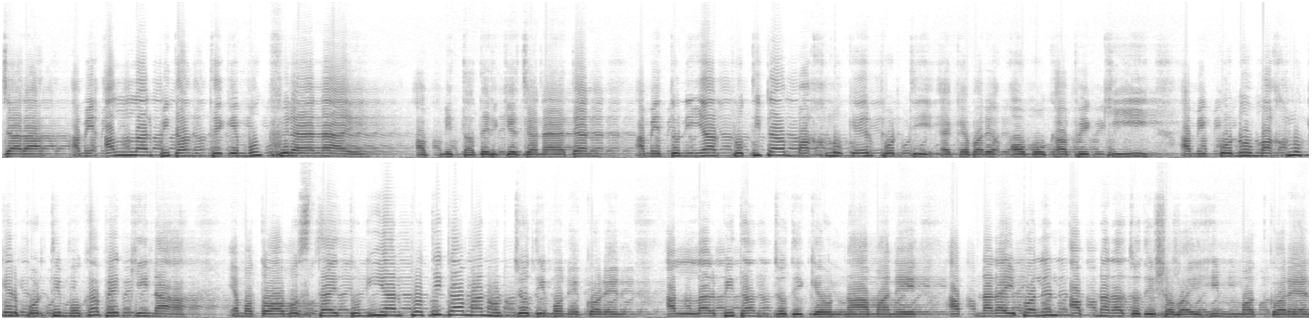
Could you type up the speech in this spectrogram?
যারা আমি আল্লাহর বিধান থেকে মুখ ফিরায় নাই আপনি তাদেরকে জানায় দেন, আমি দুনিয়ার প্রতিটা মাখলুকের প্রতি একেবারে অমুখাপেক্ষী। আমি কোনো মাখলুকের প্রতি মুখাপেক্ষী না। এমতো অবস্থায় দুনিয়ার প্রতিটা মানুষ যদি মনে করেন, আল্লাহর বিধান যদি কেউ না মানে আপনারাই বলেন, আপনারা যদি সবাই হিম্মত করেন।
